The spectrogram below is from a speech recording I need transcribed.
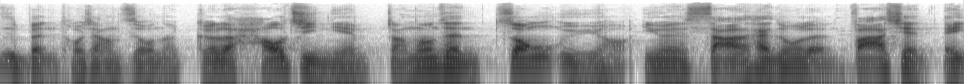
日本投降之后呢，隔了好几年，蒋中正终于哈，因为杀了太多人，发现哎，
